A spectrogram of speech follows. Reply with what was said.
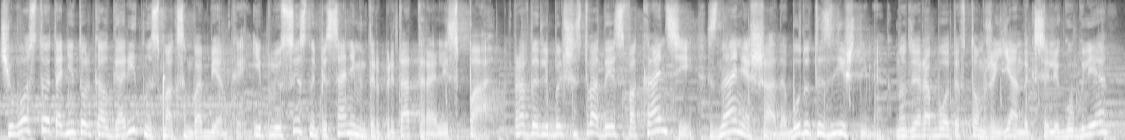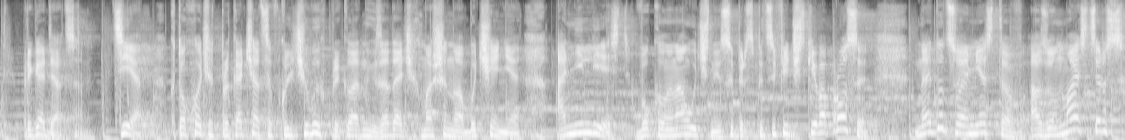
Чего стоят одни только алгоритмы с Максом Бабенко и плюсы с написанием интерпретатора Лиспа. Правда, для большинства DS вакансий знания шада будут излишними, но для работы в том же Яндексе или Гугле пригодятся. Те, кто хочет прокачаться в ключевых прикладных задачах машинного обучения, а не лезть в околонаучные суперспецифические вопросы, найдут свое место в Ozone Masters.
